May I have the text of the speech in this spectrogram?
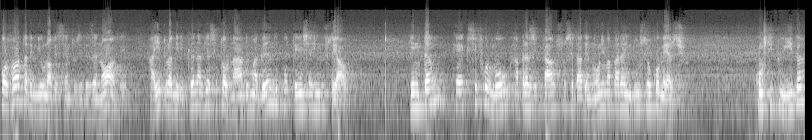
Por volta de 1919, a Italo-Americana havia se tornado uma grande potência industrial. Então é que se formou a Brasital Sociedade Anônima para a Indústria e o Comércio, constituída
